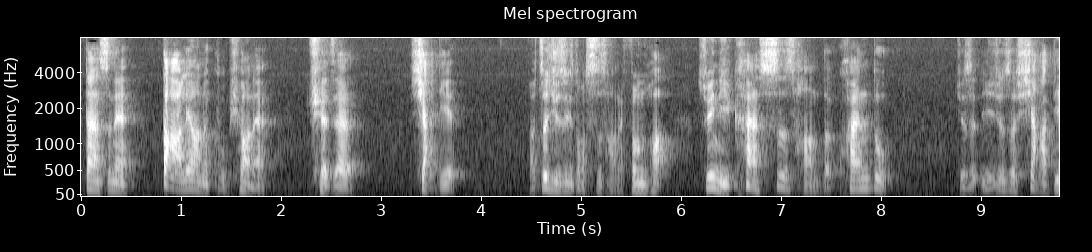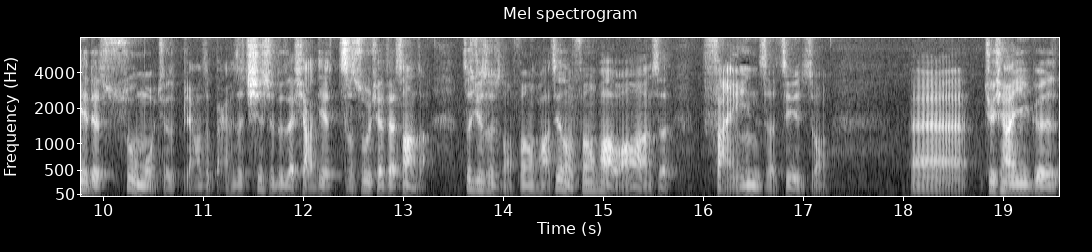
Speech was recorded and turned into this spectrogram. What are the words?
但是呢，大量的股票呢却在下跌啊，这就是一种市场的分化。所以你看市场的宽度。就是，也就是下跌的数目，就是比方说百分之七十都在下跌，指数却在上涨，这就是一种分化。这种分化往往是反映着这种，呃，就像一个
